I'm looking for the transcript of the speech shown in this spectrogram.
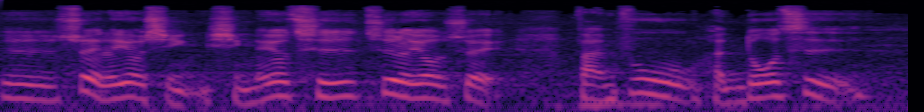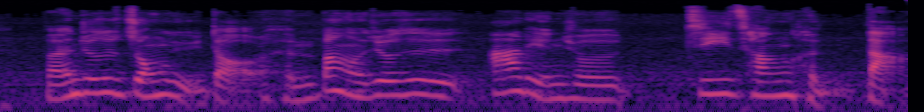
就是睡了又醒，醒了又吃，吃了又睡，反复很多次，反正就是终于到了。很棒的就是阿联酋机舱很大，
